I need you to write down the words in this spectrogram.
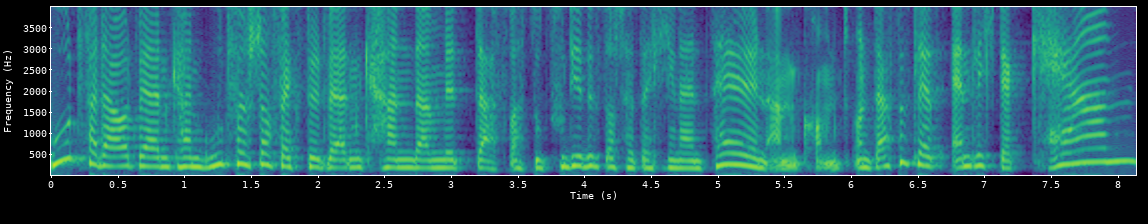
gut verdaut werden kann, gut verstoffwechselt werden kann, damit das, was du zu dir nimmst, auch tatsächlich in deinen Zellen ankommt. Und das ist letztendlich der Kern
